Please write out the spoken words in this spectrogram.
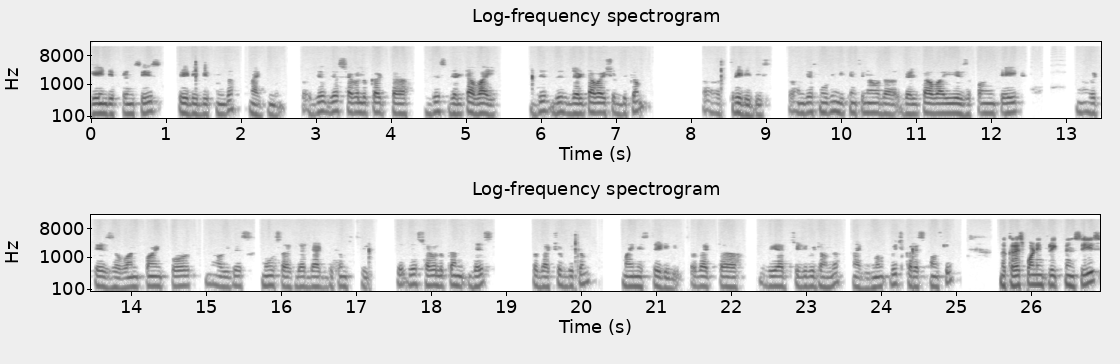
gain difference is 3 dB from the maximum. So just, just have a look at uh, this delta y. This this delta y should become uh, 3 dBs. So I'm just moving. You can see now the delta y is 0.8 now it is 1.4 now we just move such that that becomes 3 so just have a look on this. So that should become minus 3 dB. So that uh, we are 3 dB down the maximum which corresponds to the corresponding frequency is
